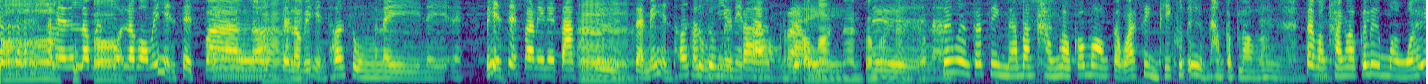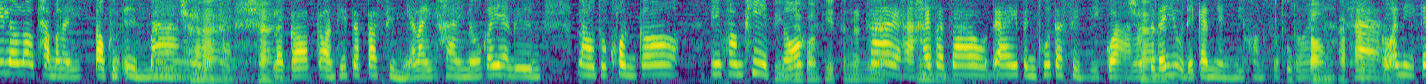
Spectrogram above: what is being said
อ๋ออะไรถูกเราไม่ต้อง เรามองไม่เห็นเศษฟางเนาะใช่ แต่เราไปเห็นท่อนซุงในในไปเห็นเศษฟางในในตาคนอื่นอ่าแต่ไม่เห็นท่อนท่อนซุงซุงที่อยู่ในในตาตาของเรา ประมาณนั้นประมาณนั้นครับ เออนะ ซึ่งมันก็จริงนะบางครั้งเราก็มองแต่ว่าสิ่งที่คนอื่นทำกับเราอืเนาะม แต่บางครั้งเราก็ลืมมองว่าเฮ้ยแล้วเราทำอะไรต่อคนอื่นบ้างอืมอะไรใช่นะคะ ใช่ แล้วก็ก่อนที่จะตัดสินอะไรใครเนาะก็อย่าลืม เราทุกคนก็ มีความผิดผิดเนาะในความผิดทั้งนั้นแหละใช่ค่ะ ให้พระเจ้าได้เป็นผู้ตัดสินดีกว่าใช่เราจะได้อยู่ด้วยกันอย่างมีความสุขถูกด้วยต้องนะครับค่ะ ถูกก็ต้องอันนี้ก็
